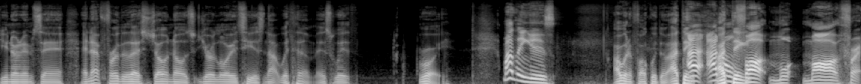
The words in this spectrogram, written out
You know what I'm saying? And that further lets Joe knows your loyalty is not with him; it's with Roy. My thing is, I wouldn't fuck with him. I think I, I don't think fault Mal for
